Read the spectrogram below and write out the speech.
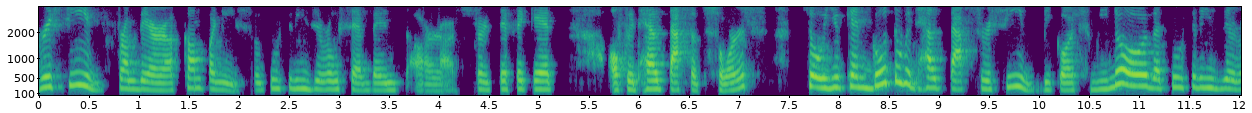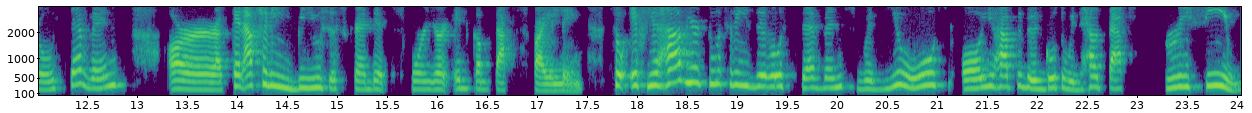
received from their uh, companies. So 2307s are a certificate of withheld tax at source. So you can go to withheld tax received because we know that 2307s are can actually be used as credits for your income tax filing. So if you have your 2307s with you, all you have to do is go to withheld tax receive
